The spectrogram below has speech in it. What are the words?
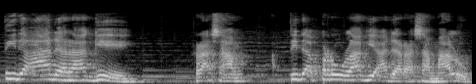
tidak ada lagi rasa tidak perlu lagi ada rasa malu.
